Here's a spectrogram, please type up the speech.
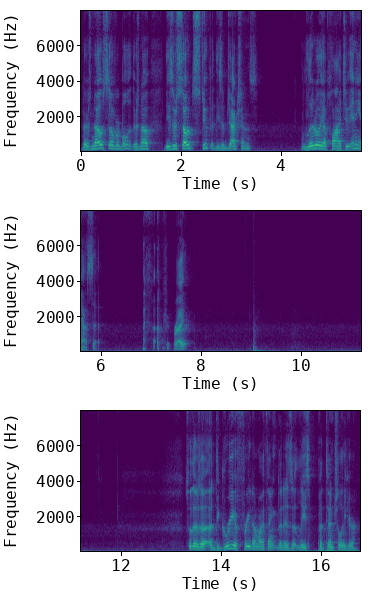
There's no silver bullet. There's no, these are so stupid. These objections literally apply to any asset, right? So there's a, a, degree of freedom, I think, that is at least potentially here.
